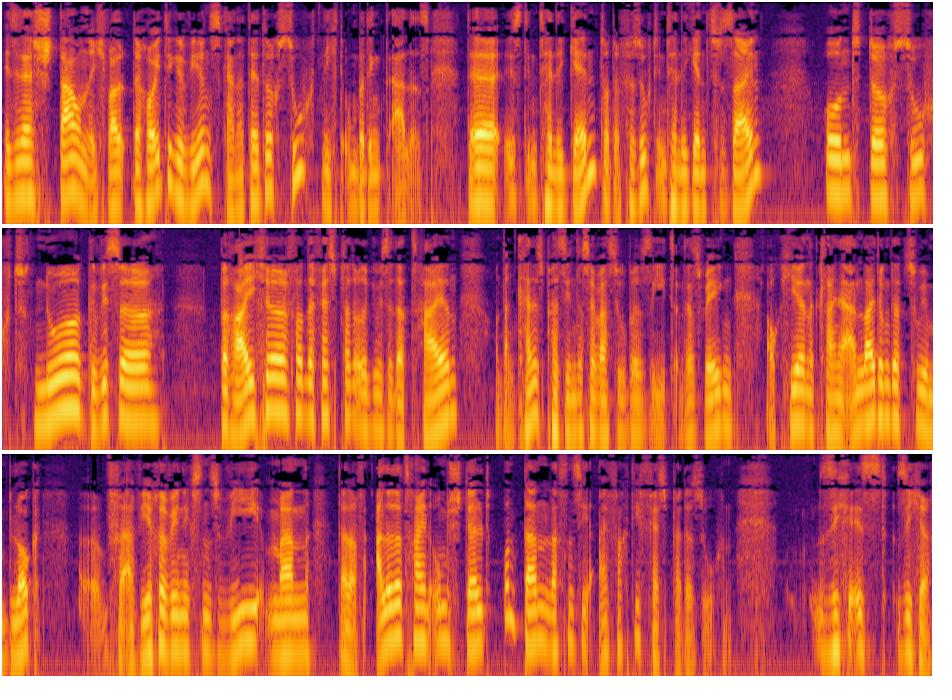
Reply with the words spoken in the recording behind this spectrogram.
Es ist erstaunlich, weil der heutige Virenscanner, der durchsucht nicht unbedingt alles. Der ist intelligent oder versucht intelligent zu sein und durchsucht nur gewisse Bereiche von der Festplatte oder gewisse Dateien und dann kann es passieren, dass er was übersieht. Und deswegen auch hier eine kleine Anleitung dazu im Blog, äh, für Avira wenigstens, wie man dann auf alle Dateien umstellt und dann lassen Sie einfach die Festplatte suchen. Sicher ist sicher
